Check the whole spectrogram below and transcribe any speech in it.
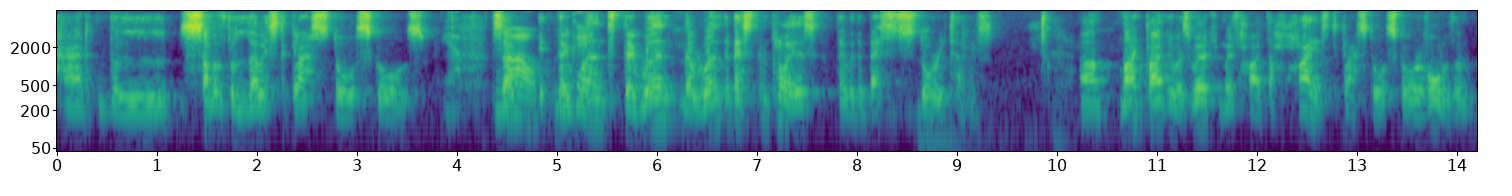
had the some of the lowest Glassdoor scores. Yeah. So wow. it- they okay. weren't they weren't they weren't the best employers. They were the best storytellers. Um, my client who I was working with had the highest Glassdoor score of all of them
